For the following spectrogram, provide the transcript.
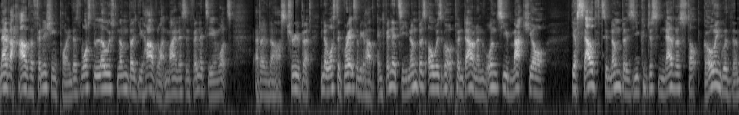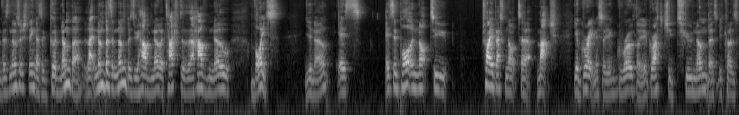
never have a finishing point. There's what's the lowest number you have, like minus infinity, and what's I don't even know how that's true, but you know what's the greatest number you can have? Infinity. Numbers always go up and down, and once you match your yourself to numbers, you could just never stop going with them. There's no such thing as a good number. Like numbers and numbers, you have no attachment to them. They have no voice. You know, it's it's important not to try your best not to match your greatness or your growth or your gratitude to numbers because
